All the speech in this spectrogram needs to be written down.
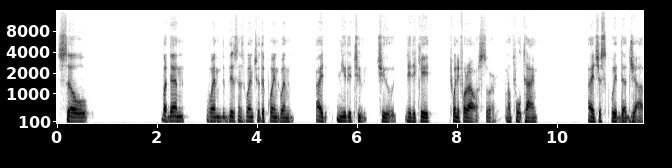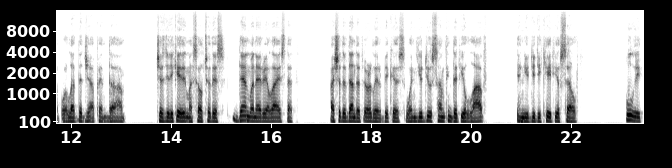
So but then when the business went to the point when i needed to to dedicate 24 hours or you know full time i just quit that job or left the job and uh, just dedicated myself to this. Then when I realized that I should have done that earlier, because when you do something that you love and you dedicate yourself fully,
